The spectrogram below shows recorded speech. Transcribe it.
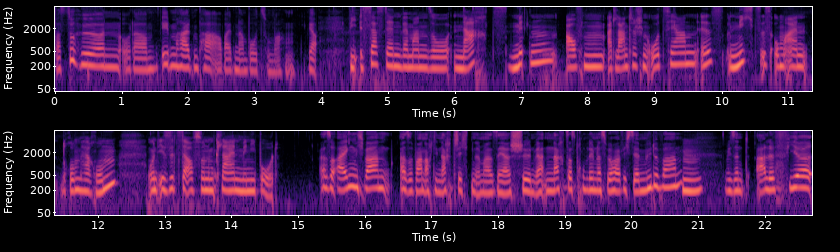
was zu hören oder eben halt ein paar Arbeiten am Boot zu machen. Ja. Wie ist das denn, wenn man so nachts mitten auf dem Atlantischen Ozean ist? Nichts ist um einen drum herum und ihr sitzt da auf so einem kleinen Mini-Boot. Also eigentlich waren, also waren auch die Nachtschichten immer sehr schön. Wir hatten nachts das Problem, dass wir häufig sehr müde waren. Wir sind alle vier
